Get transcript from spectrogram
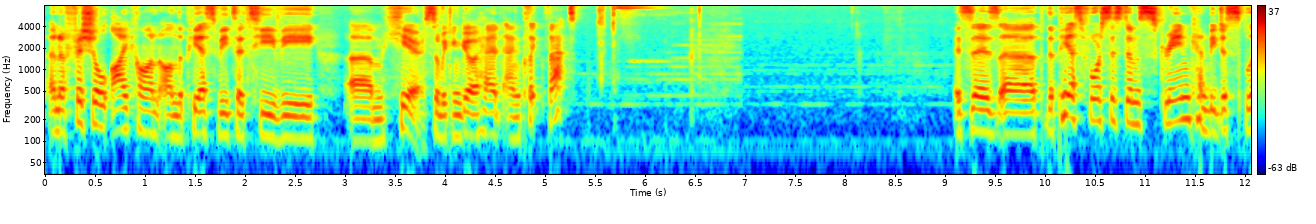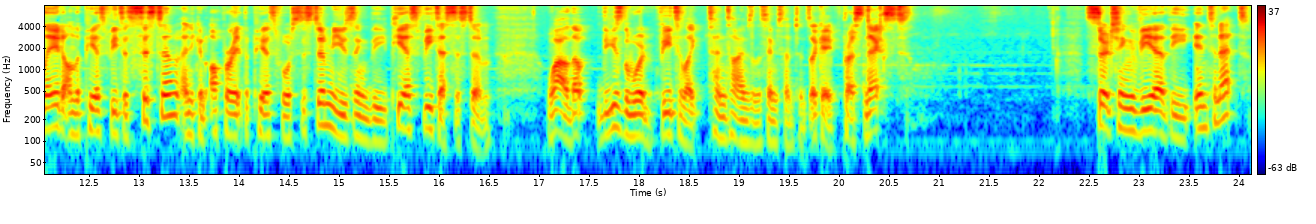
an official icon on the PS Vita TV um, here. So we can go ahead and click that, It says uh, the PS4 system's screen can be displayed on the PS Vita system, and you can operate the PS4 system using the PS Vita system. Wow, that, they use the word Vita like 10 times in the same sentence. Okay, press next. Searching via the internet.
